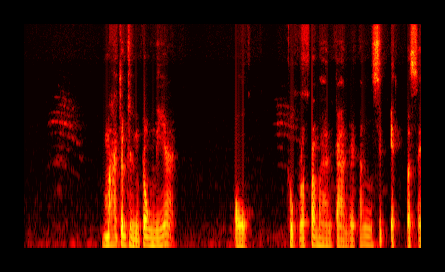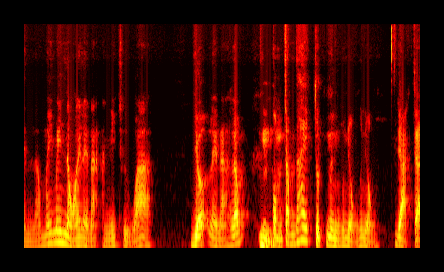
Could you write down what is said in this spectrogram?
2%มาจนถึงตรงเนี้ย โอ้ถูกลดประมาณการไปตั้ง 11%แล้วไม่ไม่น้อยเลยนะ อันนี้ถือว่าเยอะเลยนะ แล้วอืมผมจำได้จุดหนึ่งคุณหยงคุณหยง อยากจะ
